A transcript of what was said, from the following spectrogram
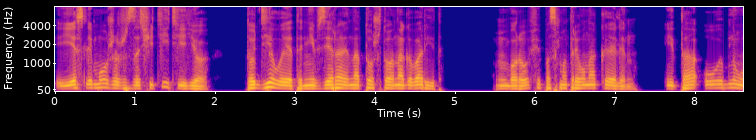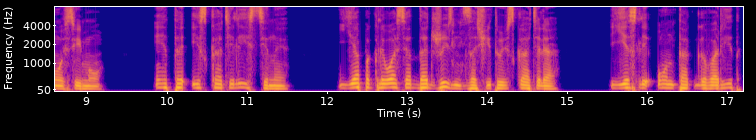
Если можешь защитить ее, то делай это, невзирая на то, что она говорит. Брофи посмотрел на Кэлен, и та улыбнулась ему. Это искатель истины. Я поклялась отдать жизнь в защиту искателя. Если он так говорит,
